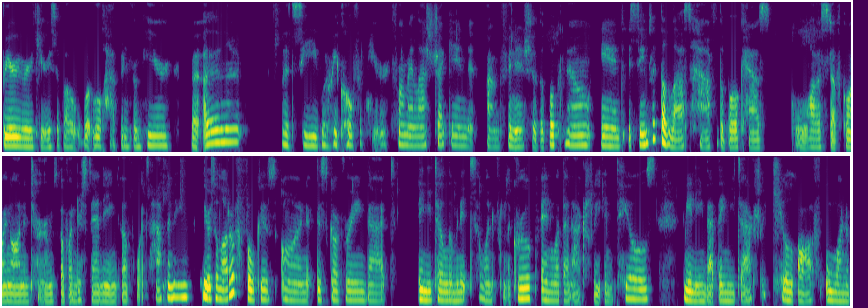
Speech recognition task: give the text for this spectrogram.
very, very curious about what will happen from here. But other than that, let's see where we go from here. For my last check-in, I'm finished with the book now, and it seems like the last half of the book has a lot of stuff going on in terms of understanding of what's happening. There's a lot of focus on discovering that they need to eliminate someone from the group and what that actually entails, meaning that they need to actually kill off one of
